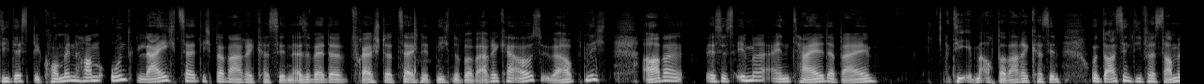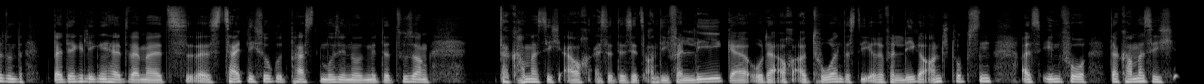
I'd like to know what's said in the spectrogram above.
die das bekommen haben und gleichzeitig Bavarica sind. Also weil der Freistaat zeichnet nicht nur Bavarica aus, überhaupt nicht, aber es ist immer ein Teil dabei, die eben auch Bavarica sind. Und da sind die versammelt. Und bei der Gelegenheit, weil, man jetzt, weil es zeitlich so gut passt, muss ich nur mit dazu sagen, da kann man sich auch, also das jetzt an die Verleger oder auch Autoren, dass die ihre Verleger anstupsen als Info, da kann man sich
